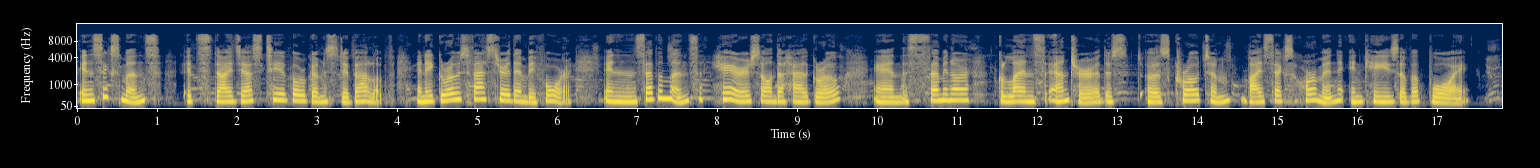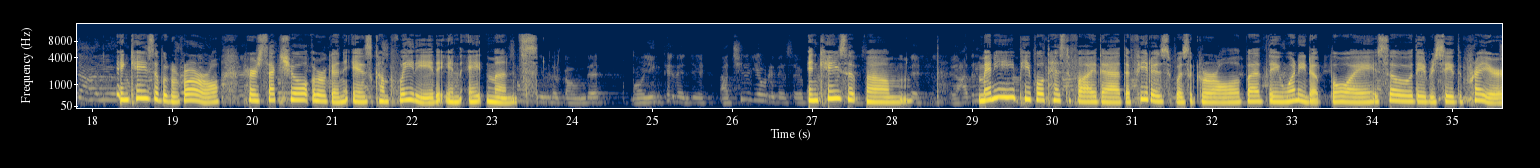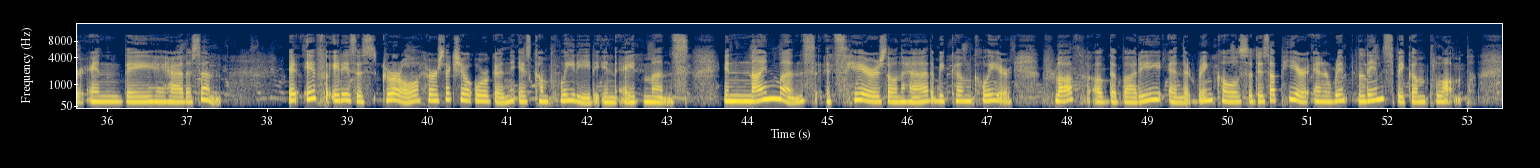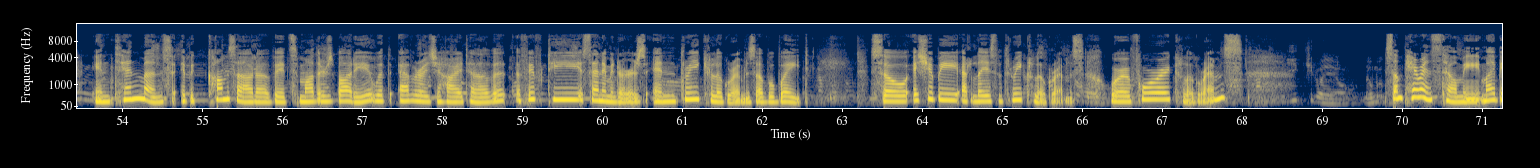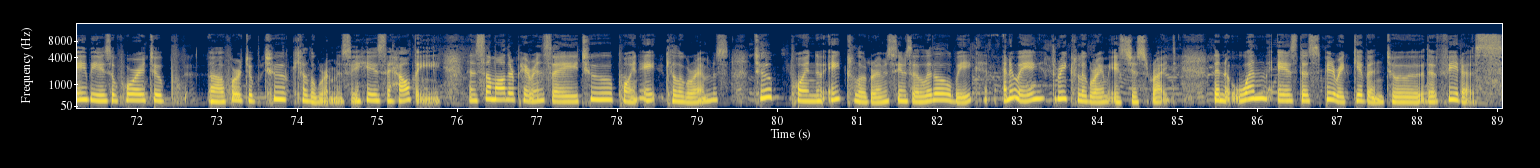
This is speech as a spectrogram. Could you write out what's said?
In six months, its digestive organs develop and it grows faster than before. In seven months, hairs on the head grow and the seminal glands enter the uh, scrotum by sex hormone in case of a boy. In case of a girl, her sexual organ is completed in eight months. In case of, um, many people testify that the fetus was a girl, but they wanted a boy, so they received prayer and they had a son. If it is a girl, her sexual organ is completed in eight months. In nine months, its hairs on head become clear, fluff of the body and the wrinkles disappear, and limbs become plump. In 10 months, it comes out of its mother's body with average height of 50 centimeters and 3 kilograms of weight. So it should be at least 3 kilograms or 4 kilograms. Some parents tell me my baby is 4 to uh, 42 kilograms. He is healthy. And some other parents say 2.8 kilograms. 2.8 kilograms seems a little weak. Anyway, 3 kilogram is just right. Then when is the spirit given to the fetus?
